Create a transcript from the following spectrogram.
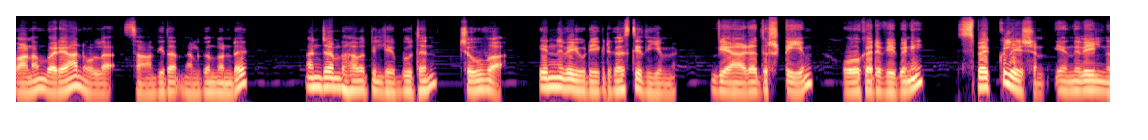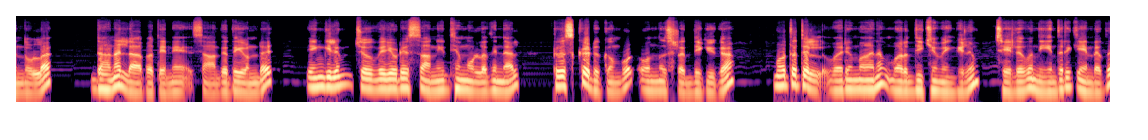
പണം വരാനുള്ള സാധ്യത നൽകുന്നുണ്ട്. അഞ്ചാം ഭാവത്തിലെ ബുധൻ ചൊവ്വ എന്നിവയുടെ ഗൃഹസ്ഥിതിയും വ്യാഴദൃഷ്ടിയും ഓഹര വിപണി സ്പെക്കുലേഷൻ എന്നിവയിൽ നിന്നുള്ള ധനലാഭത്തിന് സാധ്യതയുണ്ട്. എങ്കിലും ചൊവ്വയുടെ സാന്നിധ്യമുള്ളതിനാൽ റിസ്ക് എടുക്കുമ്പോൾ ഒന്ന് ശ്രദ്ധിക്കുക. മൊത്തത്തിൽ വരുമാനം വർദ്ധിക്കുമെങ്കിലും ചെലവ് നിയന്ത്രിക്കേണ്ടത്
